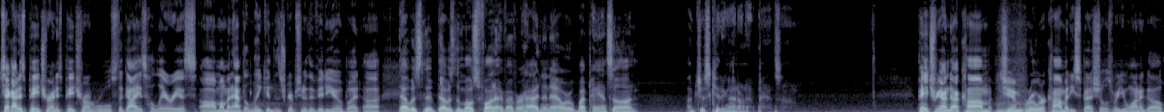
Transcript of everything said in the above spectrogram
check out his Patreon. His Patreon rules. The guy is hilarious. Um, I'm gonna have the link in the description of the video, but uh, That was the that was the most fun I've ever had in an hour with my pants on. I'm just kidding. I don't have pants on. patreon.com jim breuer comedy specials where you want to go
